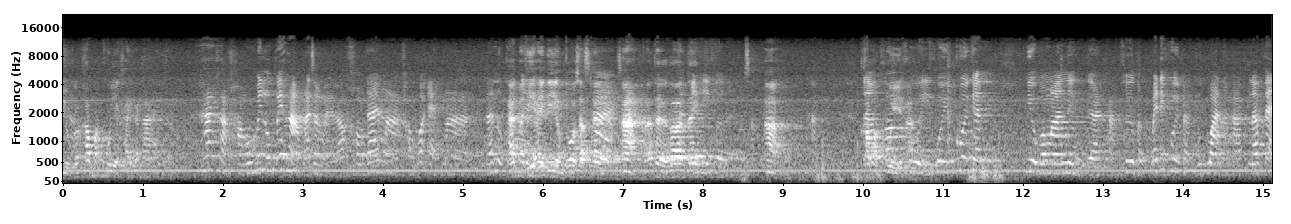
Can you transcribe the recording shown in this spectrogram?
อยู่ๆก็เข้ามาคุยกับใครก็ได้ใช่ค่ะเขาไม่รู้ไปหามาจากไหนแล้วเขาได้มาเขาก็แอดมาแล้วหนูก็แอดมาที่ไอดีของโทรศัพท์เธอใช่อะแล้วเธอก็ได้ไม่มีเบอร์โทรศัพท์อะค่ะเข้า แล้วมาก็คุยอะคุยคุยคุยกันอยู่ประมาณหนึ่งเดือนค่ะ คือแบบไม่ได้คุยแบบทุกวันนะคะ แล้วแต่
